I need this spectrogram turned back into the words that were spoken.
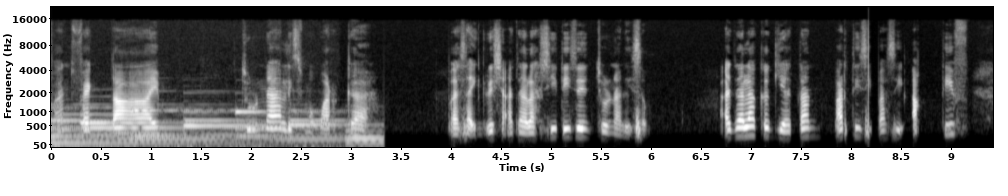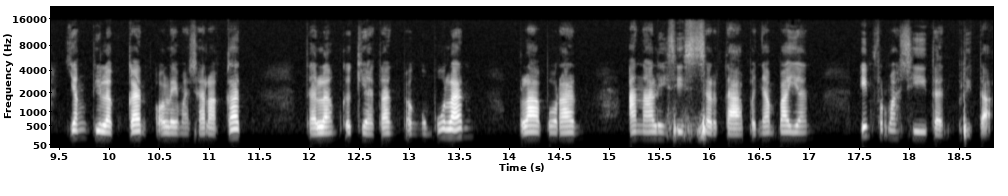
Fun fact time jurnalisme warga. Bahasa Inggris adalah citizen journalism. Adalah kegiatan partisipasi aktif yang dilakukan oleh masyarakat dalam kegiatan pengumpulan, pelaporan, analisis serta penyampaian informasi dan berita.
